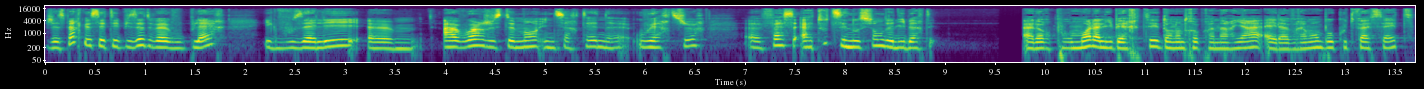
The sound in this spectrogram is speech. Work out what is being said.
J'espère que cet épisode va vous plaire et que vous allez avoir justement une certaine ouverture face à toutes ces notions de liberté. Alors pour moi, la liberté dans l'entrepreneuriat, elle a vraiment beaucoup de facettes.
